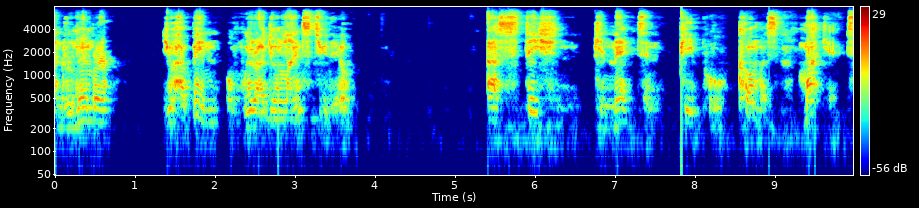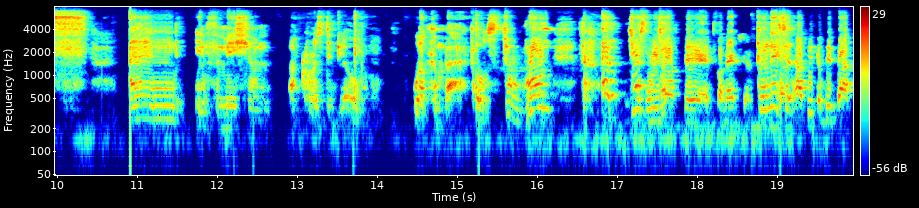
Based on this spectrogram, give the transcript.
And remember, you have been on We're Online Studio a station connecting people, commerce, markets, and information across the globe. Welcome back. Oh, to run, the, just, just we love the connection. Connection. I'm happy to be back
